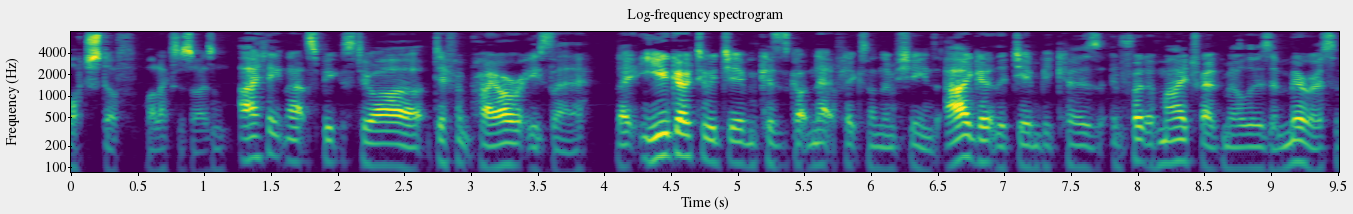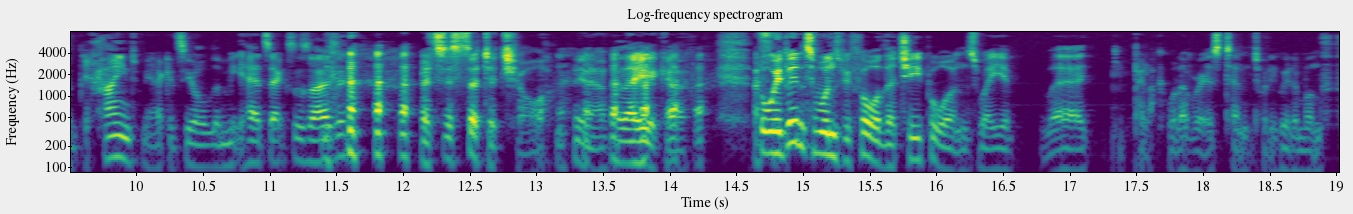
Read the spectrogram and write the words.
watch stuff while exercising. I think that speaks to our different priorities there. Like you go to a gym because it's got Netflix on the machines. I go to the gym because in front of my treadmill there's a mirror, so behind me I can see all the meatheads exercising. it's just such a chore, you know. But there you go. But we've been to ones before, the cheaper ones, where you, uh, you pay like whatever it is, 10, 20 quid a month,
